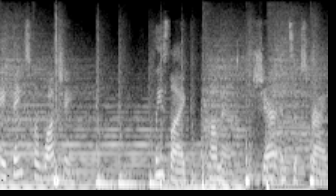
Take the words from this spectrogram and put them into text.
Hey thanks for watching. Please like, comment, share and subscribe.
